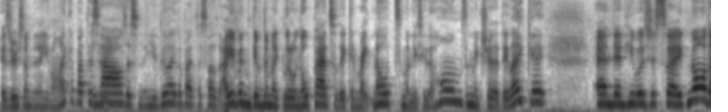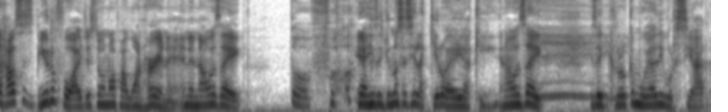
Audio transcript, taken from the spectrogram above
is there something that you don't like about this mm-hmm. house? Is something you do like about this house? I even give them like little notepads so they can write notes when they see the homes and make sure that they like it. And then he was just like no the house is beautiful. I just don't know if i want her in it. And then i was like the fuck? Yeah, he's like, yo no sé si la quiero a ella aquí. And I was like, he's like, creo que me voy a divorciar.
